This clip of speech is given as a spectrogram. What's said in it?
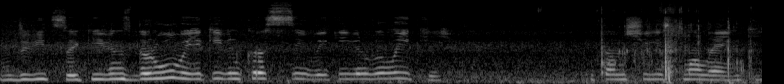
Ну, Дивіться, який він здоровий, який він красивий, який він великий. І там ще є маленький.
